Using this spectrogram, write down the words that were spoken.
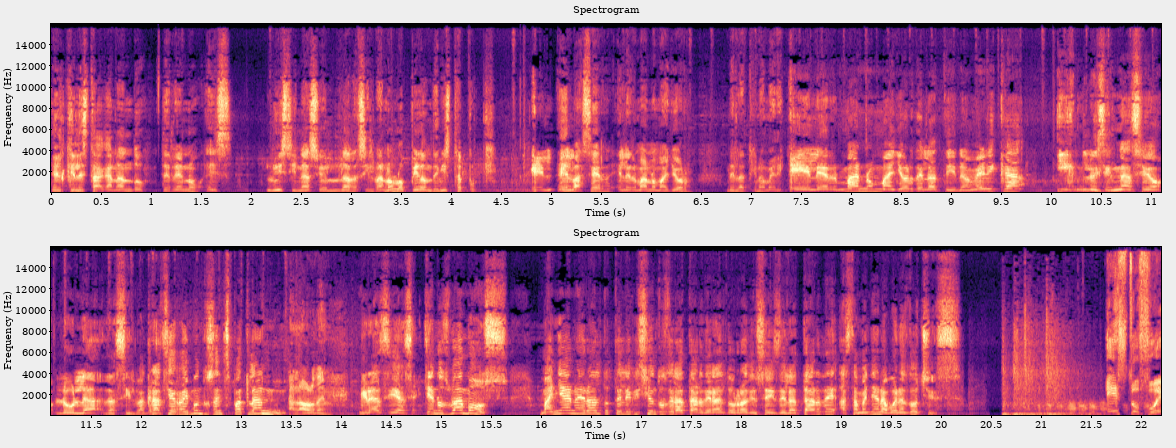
el que le está ganando terreno es Luis Ignacio Lula da Silva. No lo pierdan de vista porque él, él va a ser el hermano mayor de Latinoamérica. El hermano mayor de Latinoamérica y Luis Ignacio Lula da Silva. Gracias, Raimundo Sánchez Patlán. A la orden. Gracias. Ya nos vamos. Mañana Heraldo Televisión 2 de la tarde, Heraldo Radio 6 de la tarde. Hasta mañana. Buenas noches. Esto fue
